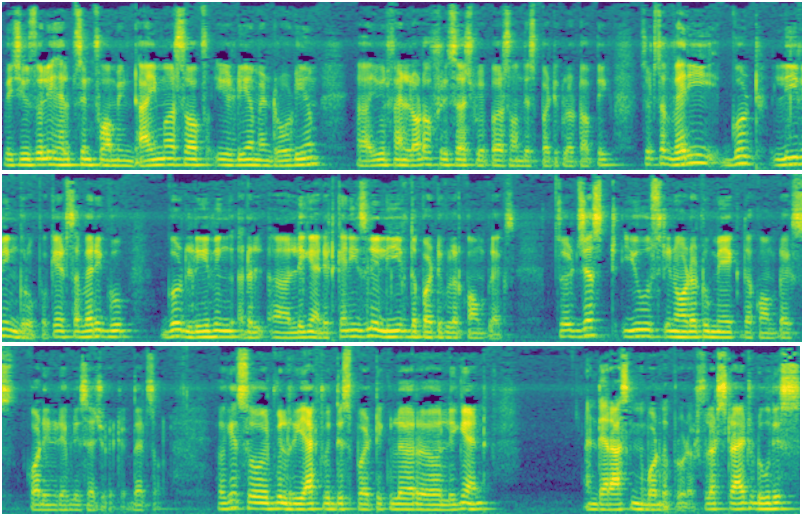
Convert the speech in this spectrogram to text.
which usually helps in forming dimers of iridium and rhodium. Uh, you will find a lot of research papers on this particular topic. So it's a very good leaving group okay? It's a very good good leaving uh, ligand. It can easily leave the particular complex. So it's just used in order to make the complex coordinatively saturated that's all. Okay so it will react with this particular uh, ligand and they're asking about the product. So let's try to do this.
